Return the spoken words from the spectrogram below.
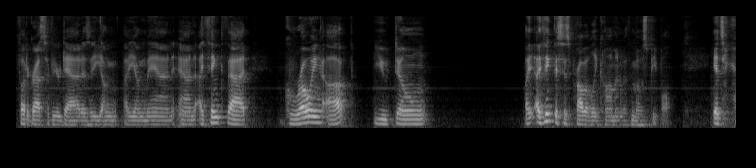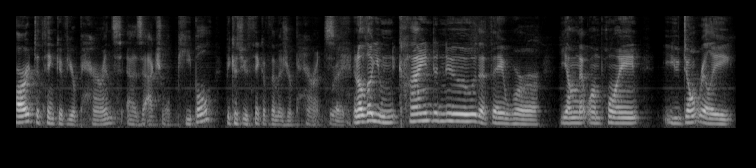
photographs of your dad as a young a young man, and I think that growing up, you don't. I, I think this is probably common with most people. It's hard to think of your parents as actual people because you think of them as your parents. Right. And although you kind of knew that they were young at one point, you don't really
